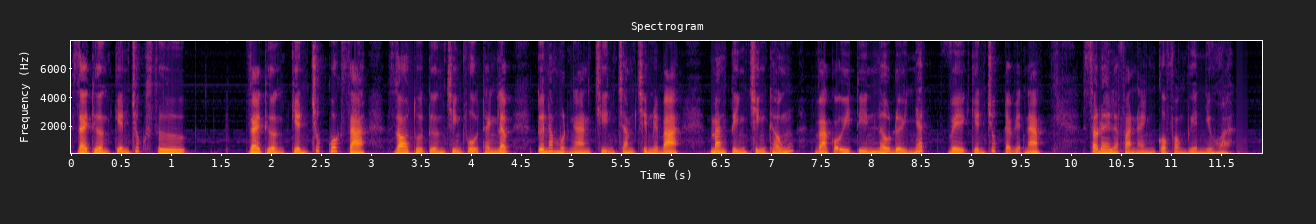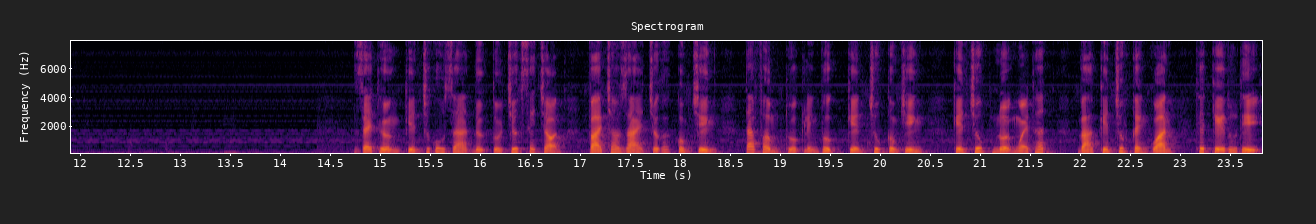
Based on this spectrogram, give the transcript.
giải thưởng kiến trúc sư Giải thưởng Kiến trúc Quốc gia do Thủ tướng Chính phủ thành lập từ năm 1993, mang tính chính thống và có uy tín lâu đời nhất về kiến trúc tại Việt Nam. Sau đây là phản ánh của phóng viên Như Hòa. Giải thưởng Kiến trúc Quốc gia được tổ chức xét chọn và trao giải cho các công trình, tác phẩm thuộc lĩnh vực kiến trúc công trình, kiến trúc nội ngoại thất và kiến trúc cảnh quan, thiết kế đô thị,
